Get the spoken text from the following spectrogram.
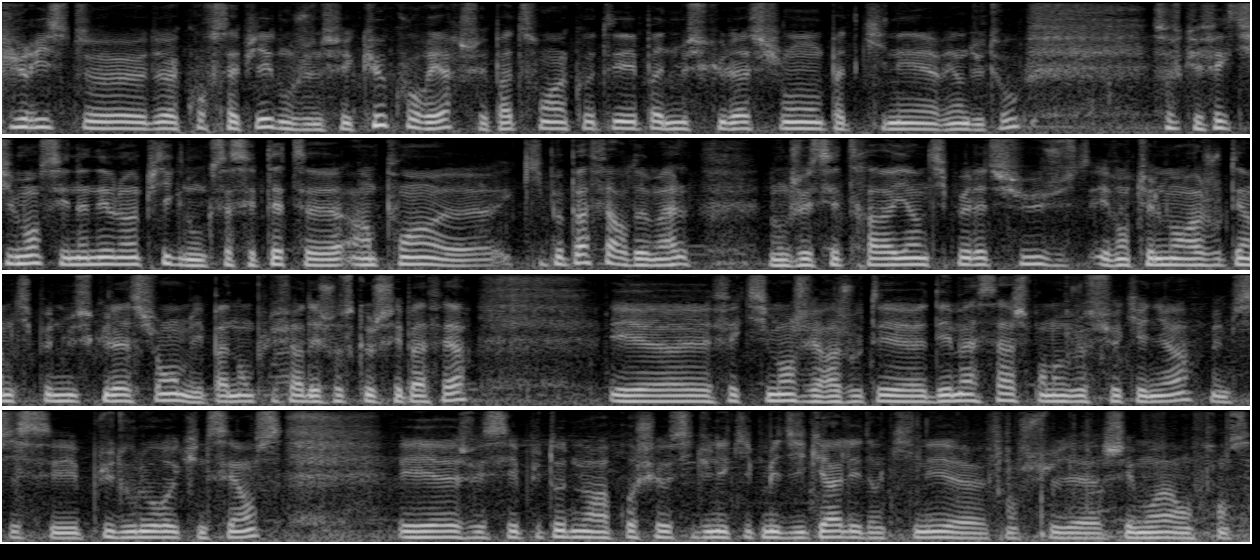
puriste de la course à pied, donc je ne fais que courir, je fais pas de soins à côté, pas de musculation, pas de kiné, rien du tout. Sauf qu'effectivement c'est une année olympique, donc ça c'est peut-être euh, un point euh, qui peut pas faire de mal. Donc je vais essayer de travailler un petit peu là-dessus, juste éventuellement rajouter un petit peu de musculation, mais pas non plus faire des choses que je sais pas faire. Et euh, effectivement, je vais rajouter euh, des massages pendant que je suis au Kenya, même si c'est plus douloureux qu'une séance. Et je vais essayer plutôt de me rapprocher aussi d'une équipe médicale et d'un kiné quand je suis chez moi en France.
